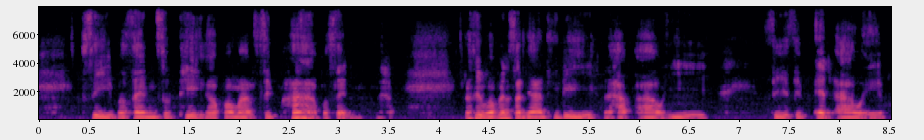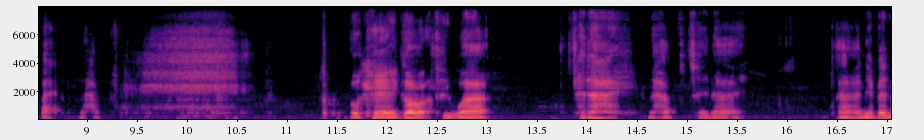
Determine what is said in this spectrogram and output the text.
34%สุทธิก็ประมาณ 15%นะครับ ก็ถือว่าเป็นสัญญาณที่ดีนะครับ ROE 41 ROA 8 นะครับ โอเคก็ถือว่าใช้ได้นะครับ ใช้ได้ อ่าอันนี้เป็น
